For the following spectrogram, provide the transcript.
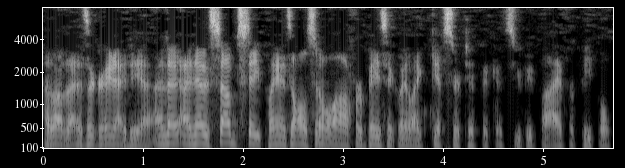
I love that. It's a great idea. I know some state plans also offer basically like gift certificates you could buy for people.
